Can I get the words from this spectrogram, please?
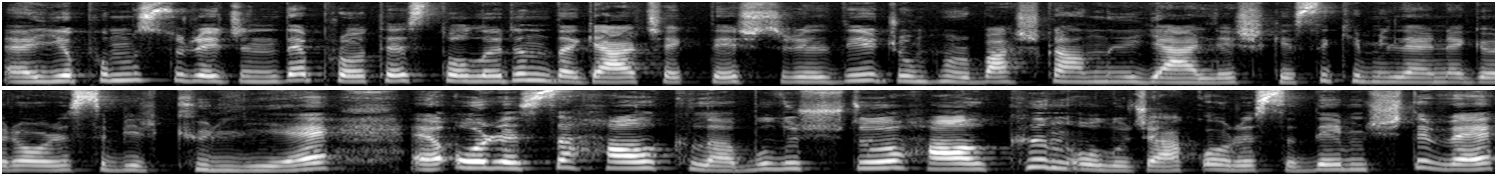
e, yapımı sürecinde protestoların da gerçekleştirildiği Cumhurbaşkanlığı yerleşkesi. Kimilerine göre orası bir külliye. E, orası halkla buluştu. Halkın olacak orası demişti ve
